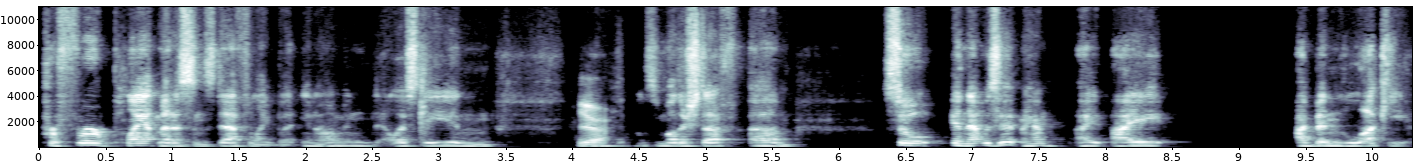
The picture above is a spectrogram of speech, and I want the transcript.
prefer plant medicines definitely, but you know, I'm in LSD and yeah, some other stuff. Um, so, and that was it, man. I I I've been lucky.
